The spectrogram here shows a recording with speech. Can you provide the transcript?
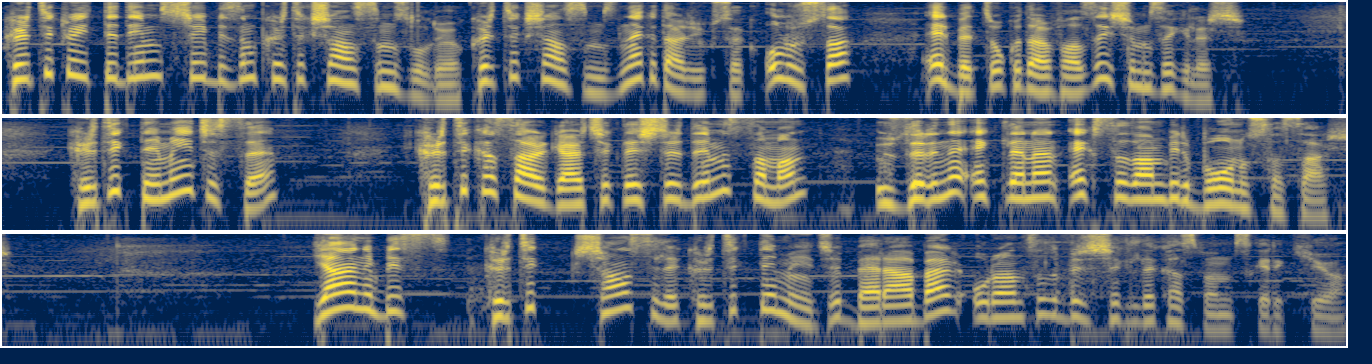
Kritik rate dediğimiz şey bizim kritik şansımız oluyor. Kritik şansımız ne kadar yüksek olursa elbette o kadar fazla işimize gelir. Kritik damage ise kritik hasar gerçekleştirdiğimiz zaman üzerine eklenen ekstradan bir bonus hasar. Yani biz kritik şans ile kritik damage'i beraber orantılı bir şekilde kasmamız gerekiyor.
